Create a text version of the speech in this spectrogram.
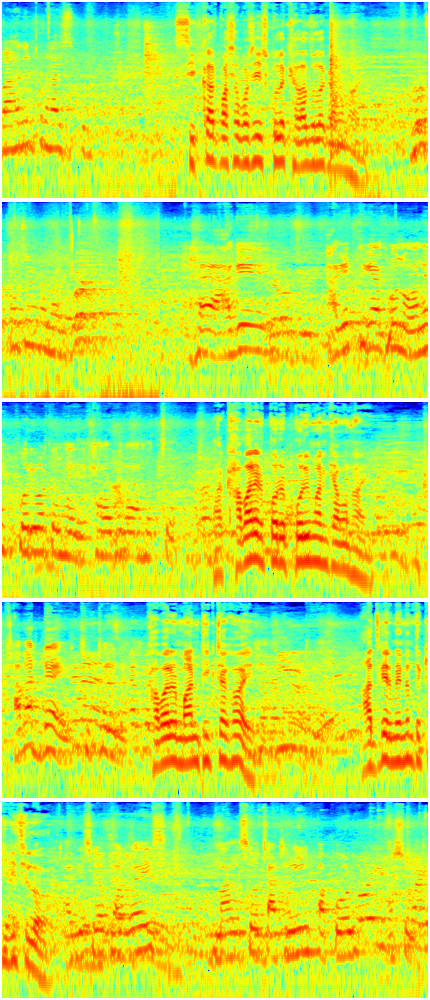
Bahadurpur high school. শিক্ষার পাশাপাশি স্কুলে খেলাধুলা কেমন হয়? প্রচণ্ড ভালো। হ্যাঁ আগে আগের থেকে এখন অনেক পরিবর্তন হয়েছে খেলাধুলা হচ্ছে। আর খাবারের পরে পরিমাণ কেমন হয়? খাবার দেয় ঠিকঠাকই দেয়। খাবারের মান ঠিকঠাক হয়? আজকের মেনুতে কী কী ছিল? আগে ছিল ফ্রাইড রাইস মাংস চাটনি পাঁপড় আর সবজি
